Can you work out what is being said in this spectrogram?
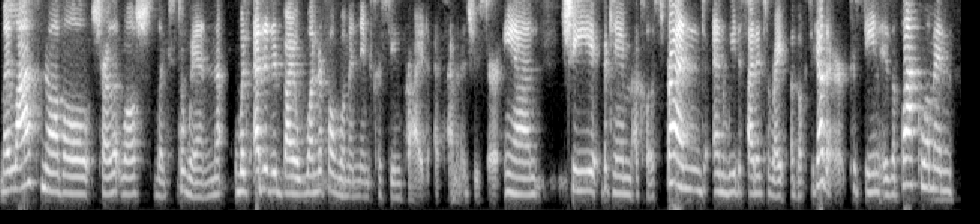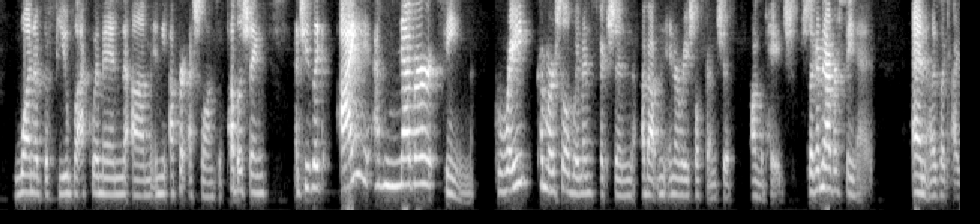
my last novel, Charlotte Walsh Likes to Win, was edited by a wonderful woman named Christine Pride at Simon and Schuster, and she became a close friend. And we decided to write a book together. Christine is a black woman, one of the few black women um, in the upper echelons of publishing, and she's like, I have never seen great commercial women's fiction about an interracial friendship on the page. She's like, I've never seen it. And I was like, I,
